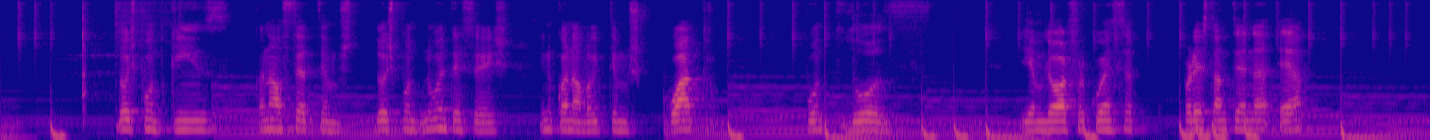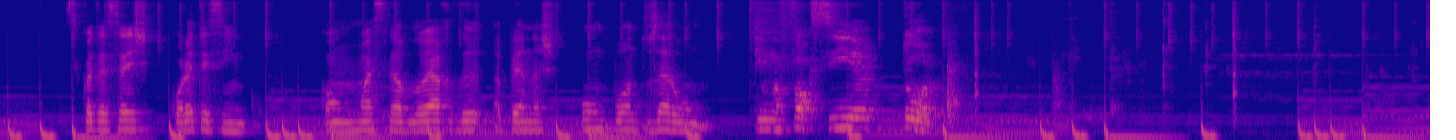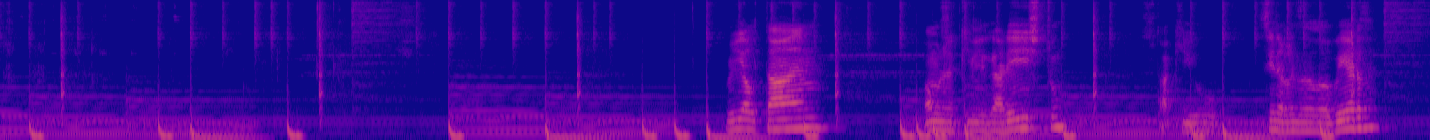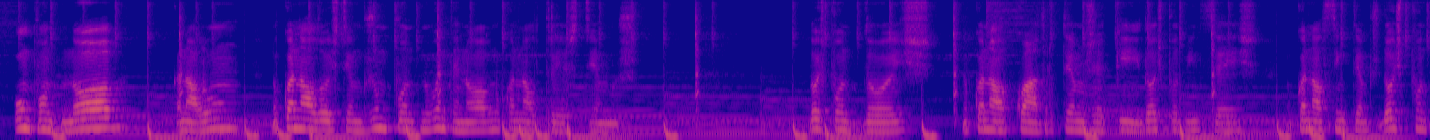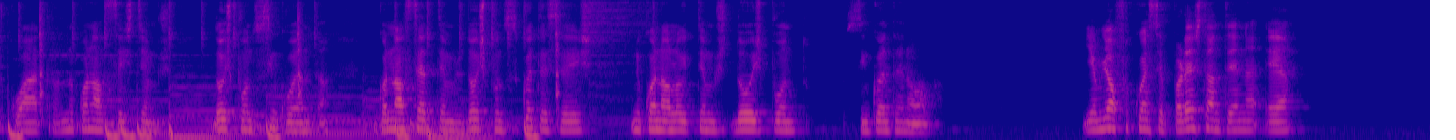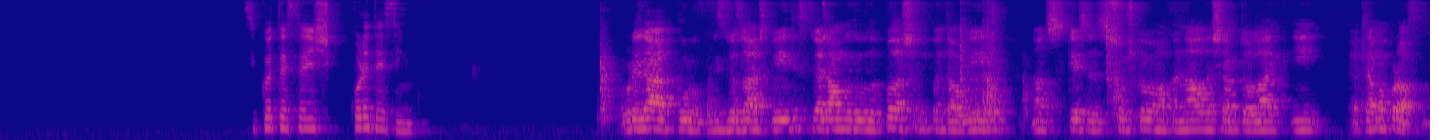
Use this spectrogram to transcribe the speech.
2.15, canal 7 temos 2.96 e no canal 8 temos 4.12 e a melhor frequência para esta antena é 5645 com um SWR de apenas 1.01 e uma Foxeer Tour real time. Vamos aqui ligar isto Está aqui o sinalizador verde. 1.9, canal 1. No canal 2 temos 1.99. No canal 3 temos 2.2. No canal 4 temos aqui 2.26. No canal 5 temos 2.4. No canal 6 temos 2.50. No canal 7 temos 2.56. No canal 8 temos 2.59 e a melhor frequência para esta antena é 5645 Obrigado por visualizar este vídeo. Se tiveres alguma dúvida, podes comentar o vídeo. Não te esqueças de subscrever o meu canal, deixar o teu like e até uma próxima.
